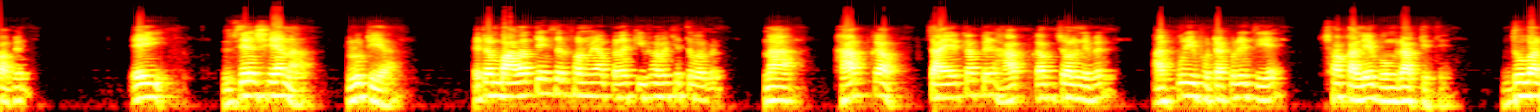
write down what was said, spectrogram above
পাবেন। এই জেনসিয়ানা লুটিয়া, এটা মাদার টিংচার ফর্মে আপনারা কীভাবে খেতে পারবেন? না, হাফ কাপ, চায়ের কাপের হাফ কাপ জল নেবেন আর কুড়ি ফোঁটা করে দিয়ে সকালে এবং রাত্রিতে দুবার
